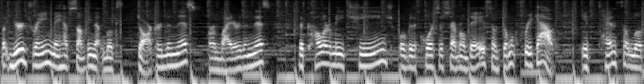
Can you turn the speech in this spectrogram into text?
but your drain may have something that looks darker than this or lighter than this. The color may change over the course of several days, so don't freak out. It tends to look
